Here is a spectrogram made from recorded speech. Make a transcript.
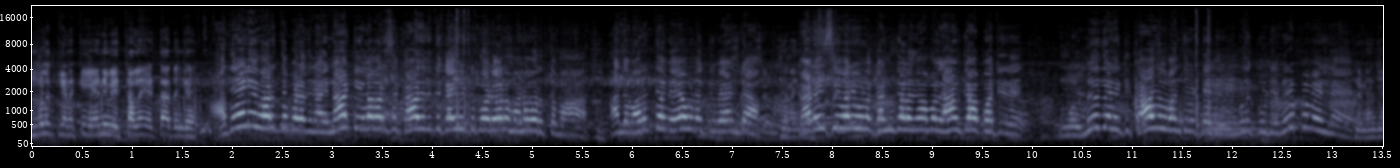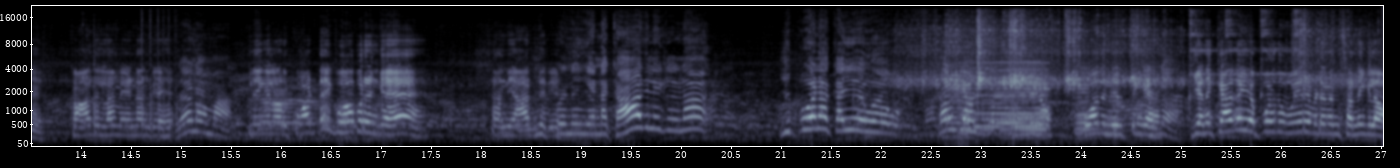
உங்களுக்கு எனக்கு ஏணி வைத்தாலும் எட்டாதுங்க. அதனால நீ வருத்தப்படாது நான் நாட்டு இளவரச காதலித்து கைவிட்டு போடுவாரு மன வருத்தமா அந்த வருத்தமே உனக்கு வேண்டாம். கடைசி வரை உங்களை கண் கலங்காமல் நான் காப்பாற்றினேன் உங்கள் மீது எனக்கு காதல் வந்து விட்டது உங்களுக்கு விருப்பம் என்ன? என்னங்க காதெல்லாம் வேணாங்க. வேணாமா? நீங்கள் ஒரு கோட்டை கோபுரங்க. நான் யார் தெரியும் இப்ப நீங்க என்ன காதலிக்கலன்னா இப்போ நான் கையை போது நிறுத்துங்க. எனக்காக எப்பொழுது உயிரை விடுவேன்னு சொன்னீங்களோ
